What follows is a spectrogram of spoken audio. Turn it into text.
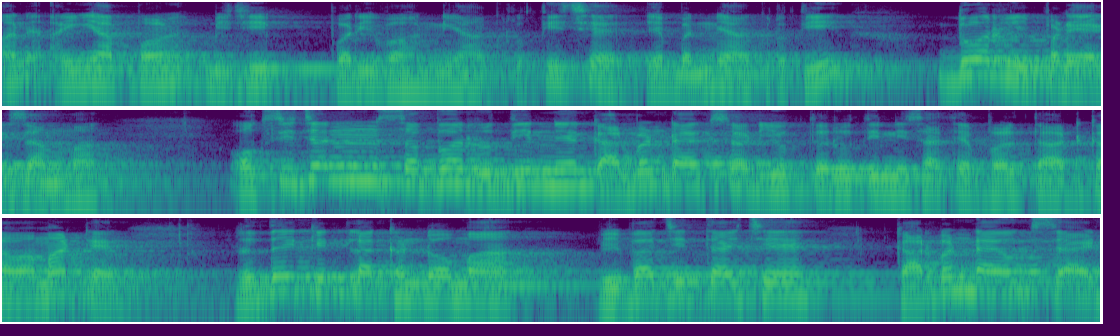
અને અહીંયા પણ બીજી પરિવહનની આકૃતિ છે. એ બંને આકૃતિ દોરવી પડે એક્ઝામમાં ઓક્સિજન સભર રુધિરને કાર્બન ડાયોક્સાઇડ યુક્ત રુધિરની સાથે ભળતા અટકાવવા માટે હૃદય કેટલા ખંડોમાં વિભાજિત થાય છે. કાર્બન ડાયોક્સાઇડ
